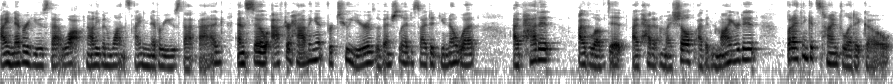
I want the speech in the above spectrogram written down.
I never used that WOC, not even once. I never used that bag. And so after having it for two years, eventually I decided, you know what? I've had it I've loved it. I've had it on my shelf. I've admired it, but I think it's time to let it go.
